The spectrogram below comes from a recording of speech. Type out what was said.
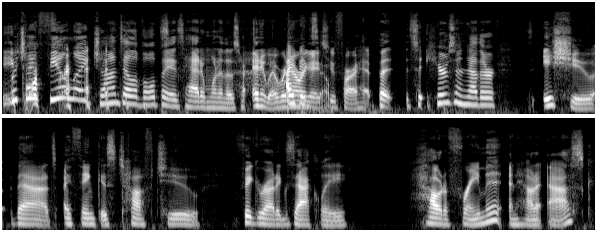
any which I feel like John Della Volpe has had in one of those. Anyway, we're I never getting so. too far ahead. But so here's another issue that I think is tough to figure out exactly how to frame it and how to ask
